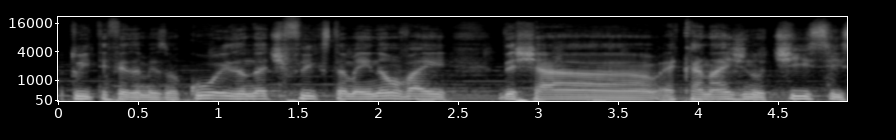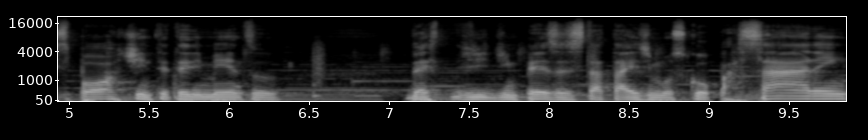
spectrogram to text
o Twitter fez a mesma coisa, o Netflix também não vai deixar é, canais de notícia, esporte, entretenimento de, de empresas estatais de Moscou passarem.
